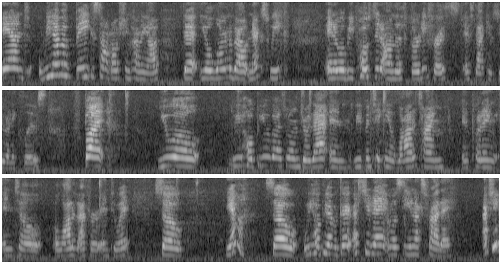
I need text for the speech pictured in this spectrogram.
And we have a big stop motion coming up that you'll learn about next week. And it will be posted on the 31st, if that gives you any clues. But you will, we hope you guys will enjoy that. And we've been taking a lot of time and putting into a lot of effort into it. So, yeah. So we hope you have a great rest of your day, and we'll see you next Friday. Actually,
